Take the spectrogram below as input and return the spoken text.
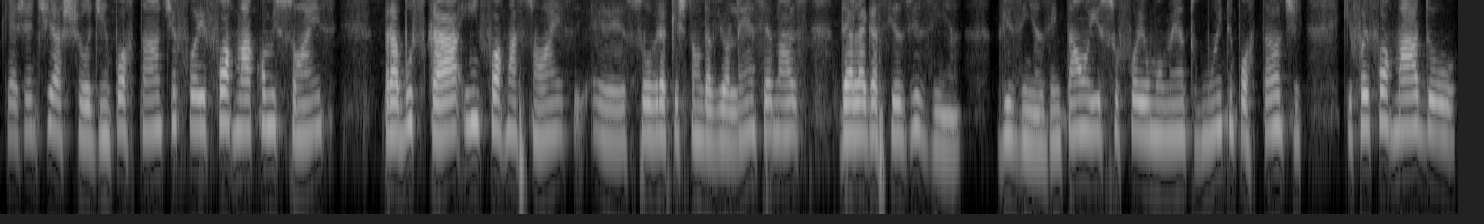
O que a gente achou de importante foi formar comissões para buscar informações é, sobre a questão da violência nas delegacias vizinha, vizinhas. Então, isso foi um momento muito importante que foi formado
